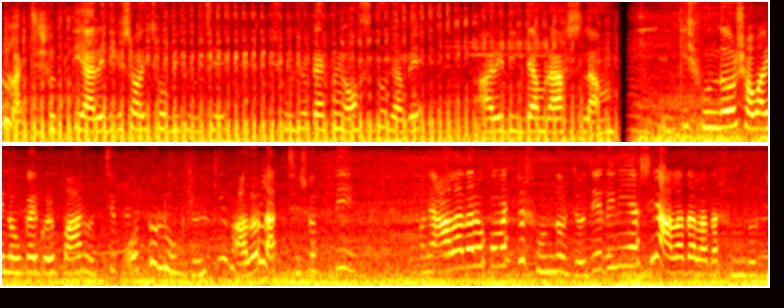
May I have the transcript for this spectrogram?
সুন্দর লাগছে সত্যি। আর এদিকে সবাই ছবি তুলছে। সূর্যটা এখন অস্ত যাবে। আর এদিক দিয়ে আমরা আসলাম। কি সুন্দর সবাই নৌকায় করে পার হচ্ছে। কত লোকজন কি ভালো লাগছে সত্যি। মানে আলাদা রকম একটা সৌন্দর্য। যেদিনই আসি আলাদা আলাদা সৌন্দর্য।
